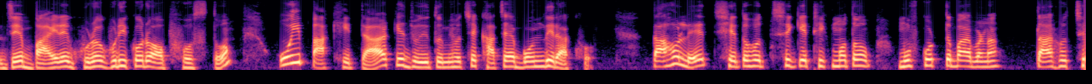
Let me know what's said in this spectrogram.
যে বাইরে ঘোরাঘুরি করে অভ্যস্ত, ওই পাখিটাকে যদি তুমি হচ্ছে খাঁচায় বন্দি রাখো তাহলে সে তো হচ্ছে গিয়ে ঠিকমতো মুভ করতে পারবে না। তার হচ্ছে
